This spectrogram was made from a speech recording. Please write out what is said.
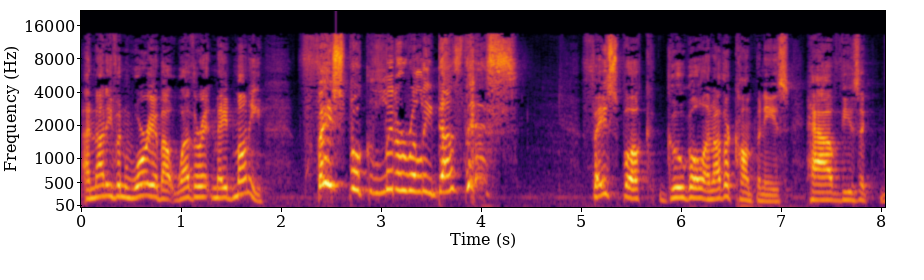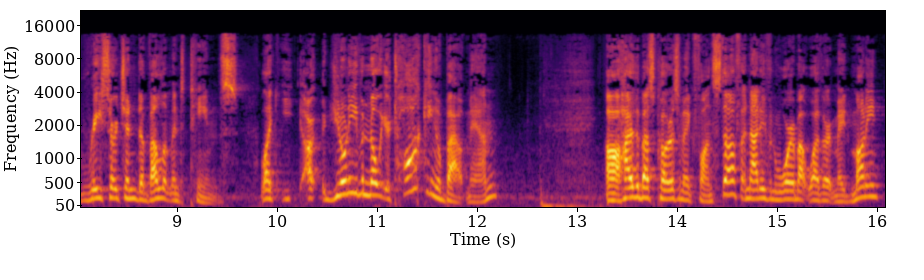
and not even worry about whether it made money. Facebook literally does this. Facebook, Google, and other companies have these research and development teams. Like, you don't even know what you're talking about, man. Uh, hire the best coders to make fun stuff and not even worry about whether it made money.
